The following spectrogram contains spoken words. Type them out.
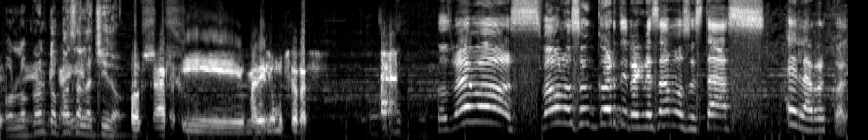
a, Por lo pronto, Abigail, pásala chido. Oscar y Marilu, muchas gracias. ¡Nos vemos! Vámonos a un corte y regresamos. Estás en la rocola.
